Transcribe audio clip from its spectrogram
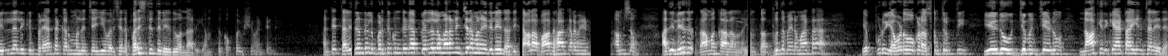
పిల్లలకి ప్రేతకర్మలు చేయవలసిన పరిస్థితి లేదు అన్నారు. ఎంత గొప్ప విషయం ఏంటండి? అంటే తల్లిదండ్రులు బ్రతికుండగా పిల్లలు మరణించడం అనేది లేదు. అది చాలా బాధాకరమైన అంశం. అది లేదు రామకాలంలో. ఎంత అద్భుతమైన మాట. ఎప్పుడు ఎవడో ఒకడు అసంతృప్తి ఏదో ఉద్యమం చేయడం నాకు ఇది కేటాయించలేదే.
